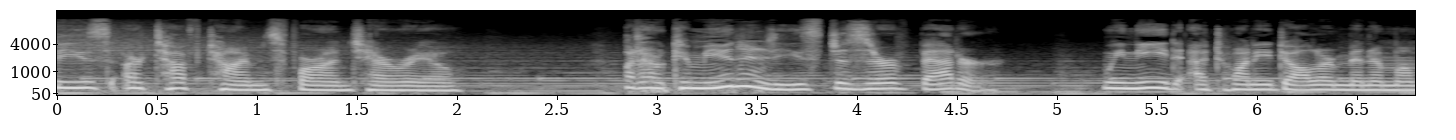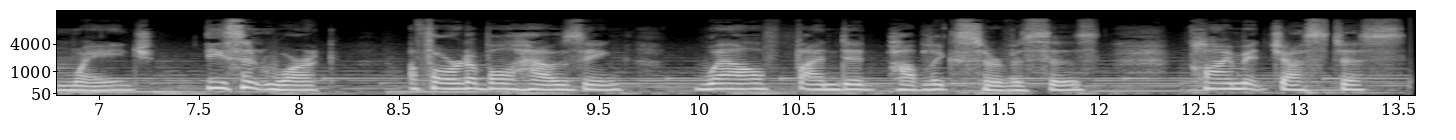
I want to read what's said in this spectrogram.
These are tough times for Ontario. But our communities deserve better. We need a $20 minimum wage, decent work, affordable housing, well funded public services, climate justice,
